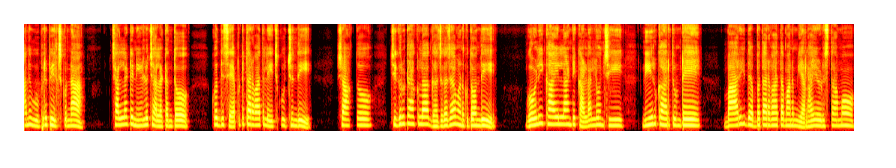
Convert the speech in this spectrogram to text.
అని ఊపిరి పీల్చుకున్నా చల్లటి నీళ్ళు చల్లటంతో కొద్దిసేపటి తర్వాత లేచి కూర్చుంది. షాక్తో చిగురుటాకులా గజగజ వణుకుతోంది. గోళీకాయల్లాంటి కళ్ళల్లోంచి నీరు కారుతుంటే భారీ దెబ్బ తర్వాత మనం ఎలా ఏడుస్తామో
